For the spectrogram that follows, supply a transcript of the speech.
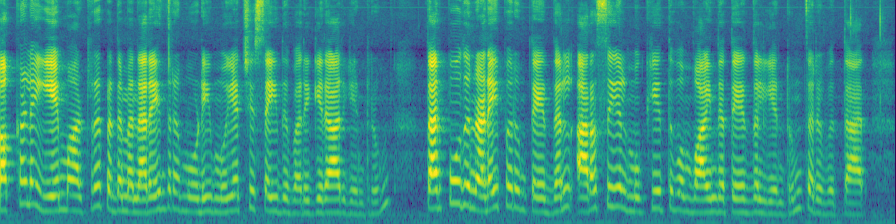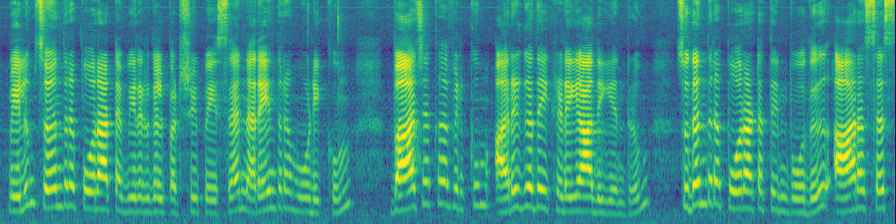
மக்களை ஏமாற்ற பிரதமர் நரேந்திர மோடி முயற்சி செய்து வருகிறார் என்றும் தற்போது நடைபெறும் தேர்தல் அரசியல் முக்கியத்துவம் வாய்ந்த தேர்தல் என்றும் தெரிவித்தார். மேலும் சுதந்திர போராட்ட வீரர்கள் பற்றி பேச நரேந்திர மோடிக்கும் பாஜகவிற்கும் அருகதை கிடையாது என்றும் சுதந்திர போராட்டத்தின் போது ஆர்எஸ்எஸ்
